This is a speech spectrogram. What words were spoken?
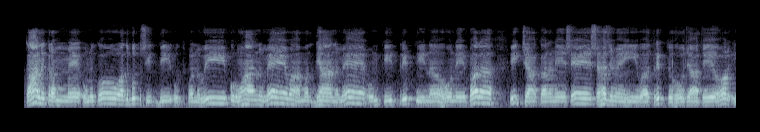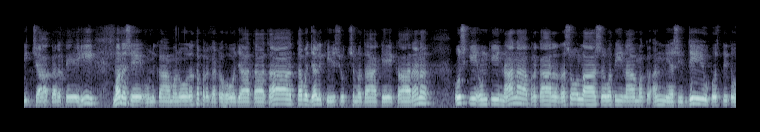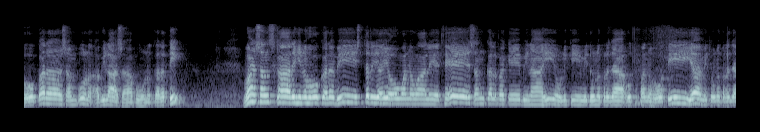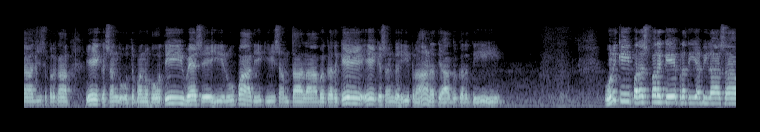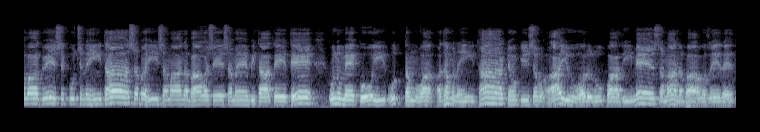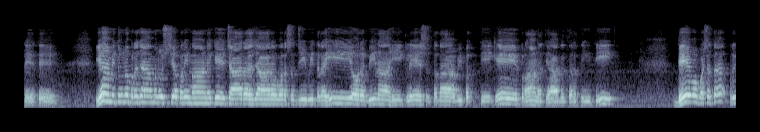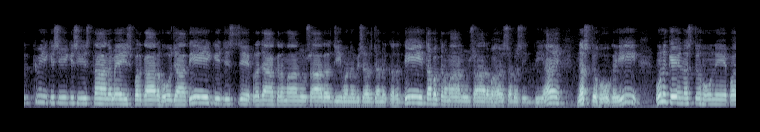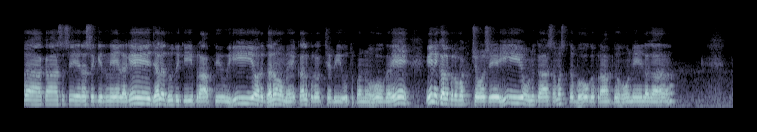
काल क्रम में उनको अद्भुत सिद्धि उत्पन्न हुई। पूर्वान्न में व मध्यान्ह में उनकी तृप्ति न होने पर इच्छा करने से सहज में ही वह तृप्त हो जाते और इच्छा करते ही मन से उनका मनोरथ प्रकट हो जाता था। तब जल की सूक्ष्मता के कारण उसकी, उनकी नाना प्रकार रसोल्लासवती नामक अन्य सिद्धि उपस्थित होकर संपूर्ण अभिलाषा पूर्ण करती। वह संस्कारहीन होकर भी स्त्रीय यौवन वाले थे। संकल्प के बिना ही उनकी मिथुन प्रजा उत्पन्न होती। यह मिथुन प्रजा जिस प्रकार एक संग उत्पन्न होती, वैसे ही रूपादि की क्षमता लाभ करके एक संग ही प्राण त्याग करती। उनकी परस्पर के प्रति अभिलाषा व द्वेष कुछ नहीं था। सब ही समान भाव से समय बिताते थे। उनमें कोई उत्तम व अधम नहीं था, क्योंकि सब आयु और रूपादि में समान भाव से रहते थे। यह मिथुन प्रजा मनुष्य परिमाण के चार हज़ार वर्ष जीवित रही और बिना ही क्लेश तथा विपत्ति के प्राण त्याग करती थी। देव वशत पृथ्वी किसी किसी स्थान में इस प्रकार हो जाती कि जिससे प्रजा क्रमानुसार जीवन विसर्जन करती, तब क्रमानुसार वह सब सिद्धियाँ नष्ट हो गई। उनके नष्ट होने पर आकाश से रस गिरने लगे, जल दूध की प्राप्ति हुई और घरों में कल्प वृक्ष भी उत्पन्न हो गए। इन कल्प वृक्षों से ही उनका समस्त भोग प्राप्त होने लगा।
